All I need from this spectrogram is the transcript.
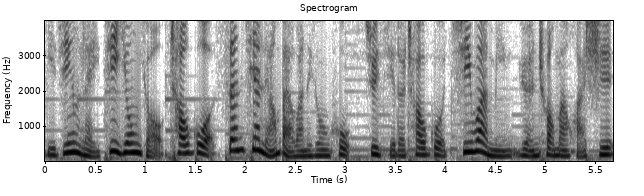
已经累计拥有超过三千两百万的用户，聚集了超过七万名原创漫画师。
